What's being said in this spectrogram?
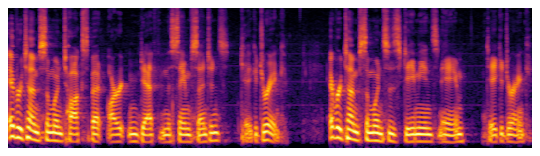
Every time someone talks about art and death in the same sentence, take a drink. Every time someone says Damien's name, take a drink.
